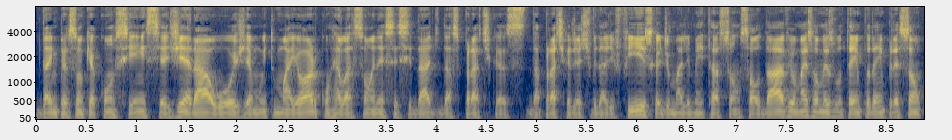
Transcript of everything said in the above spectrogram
dá a impressão que a consciência geral hoje é muito maior com relação à necessidade das práticas, da prática de atividade física, de uma alimentação saudável, mas ao mesmo tempo dá a impressão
